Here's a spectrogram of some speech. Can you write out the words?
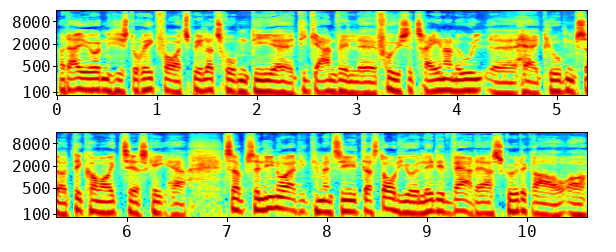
Og der er jo en historik for, at spillertruppen de, øh, de gerne vil øh, fryse trænerne ud øh, her i klubben. Så det kommer ikke til at ske her. Så, så lige nu er det, kan man sige, der står de jo lidt et hver deres skyttegrav, og,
